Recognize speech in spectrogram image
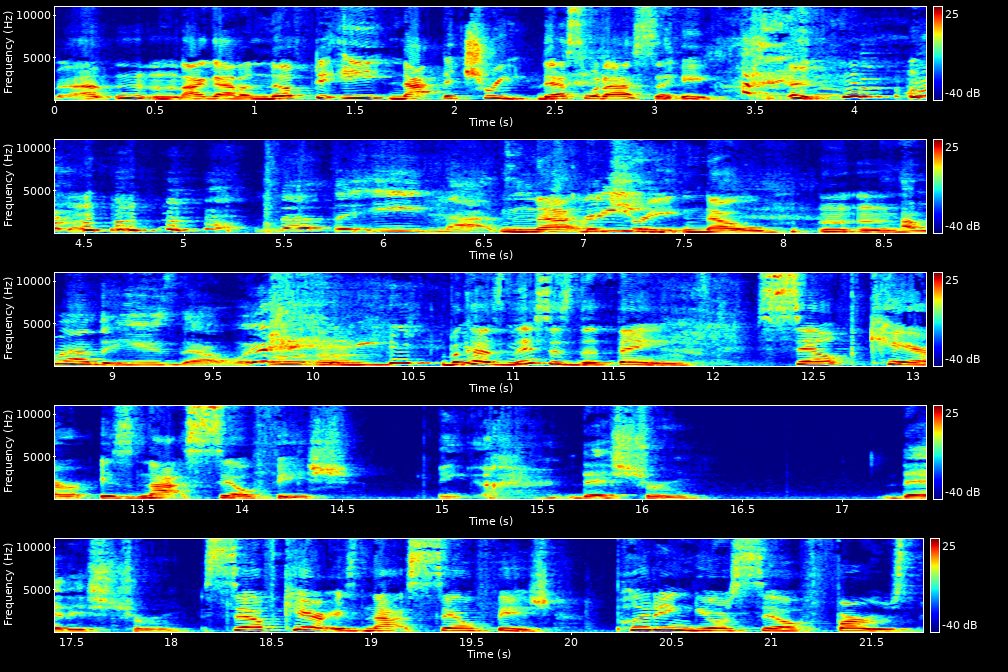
I, I got enough to eat, not to treat. That's what I say. Not to eat, not to not treat. to treat. No. I'm gonna have to use that one. Because this is the thing self care is not selfish. That's true. That is true. Self care is not selfish. Putting yourself first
